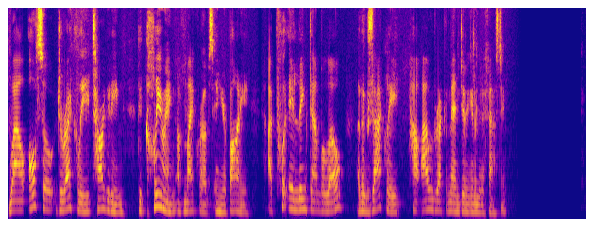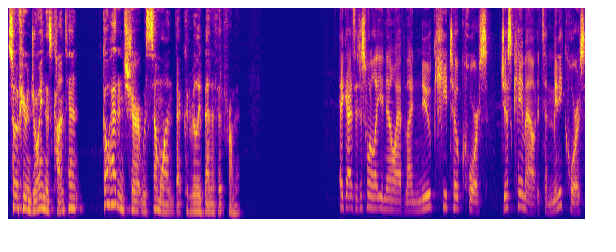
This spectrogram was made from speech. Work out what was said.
while also directly targeting the clearing of microbes in your body. I put a link down below of exactly how I would recommend doing intermittent fasting. So if you're enjoying this content, go ahead and share it with someone that could really benefit from it. Hey guys, I just want to let you know I have my new keto course just came out. It's a mini course.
